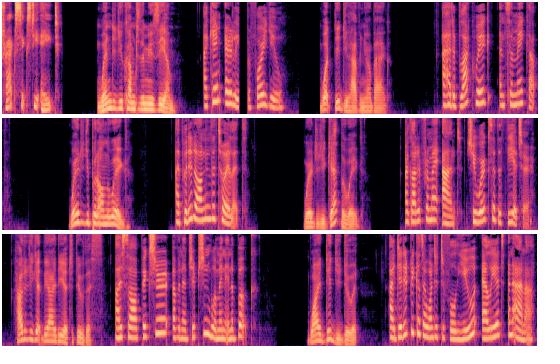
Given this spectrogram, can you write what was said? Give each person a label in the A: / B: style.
A: Track 68.
B: When did you come to the museum?
C: I came early before you.
B: What did you have in your bag?
C: I had a black wig and some makeup.
B: Where did you put on the wig?
C: I put it on in the toilet.
B: Where did you get the wig?
C: I got it from my aunt. She works at the theatre.
B: How did you get the idea to do this?
C: I saw a picture of an Egyptian woman in a book.
B: Why did you do it?
C: I did it because I wanted to fool you, Elliot, and Anna.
